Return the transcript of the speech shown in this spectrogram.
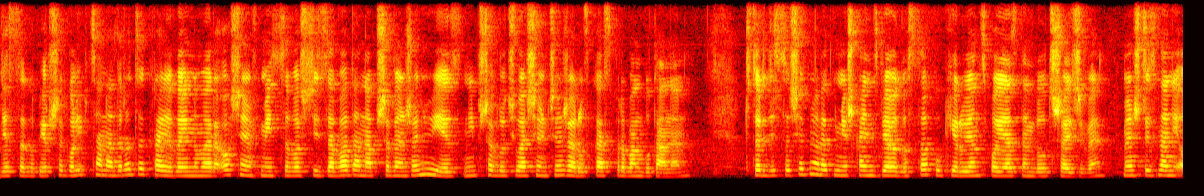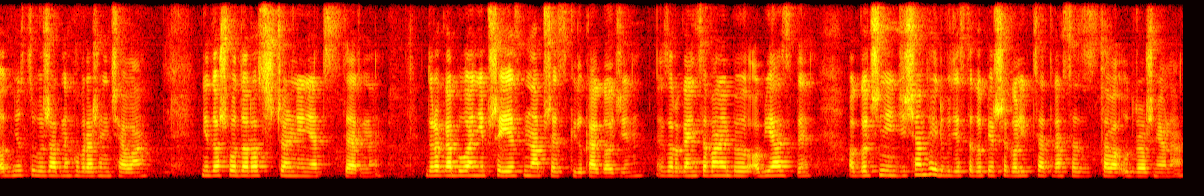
21 lipca na drodze krajowej nr 8 w miejscowości Zawada na przewężeniu jezdni przewróciła się ciężarówka z propanbutanem. 47-letni mieszkaniec Białego Stoku kierując pojazdem był trzeźwy. Mężczyzna nie odniósł żadnych obrażeń ciała. Nie doszło do rozszczelnienia cysterny. Droga była nieprzejezdna przez kilka godzin. Zorganizowane były objazdy. O godzinie 10.21 lipca trasa została udrożniona.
